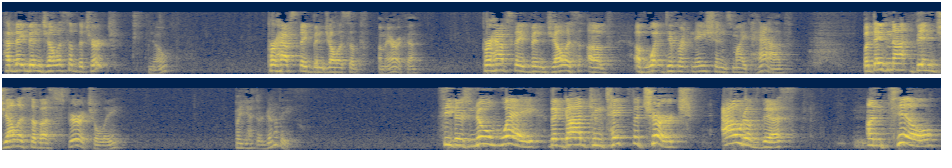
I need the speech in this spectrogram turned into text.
have they been jealous of the church? No. Perhaps they've been jealous of America. Perhaps they've been jealous of, of what different nations might have. But they've not been jealous of us spiritually. But yet they're going to be. See, there's no way that God can take the church out of this until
